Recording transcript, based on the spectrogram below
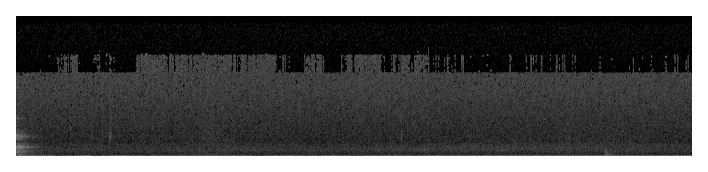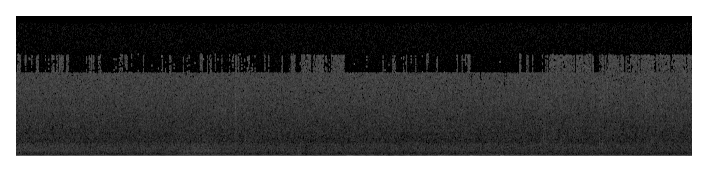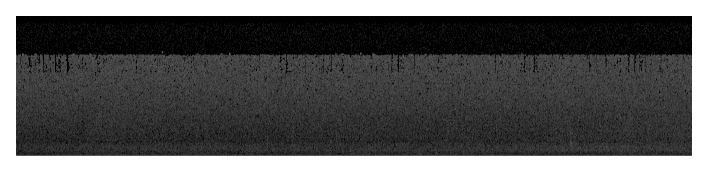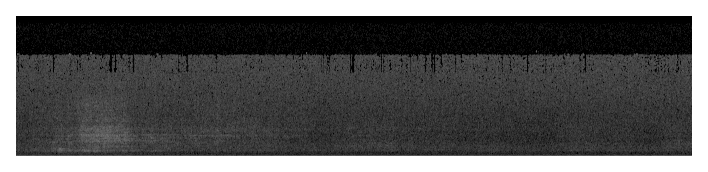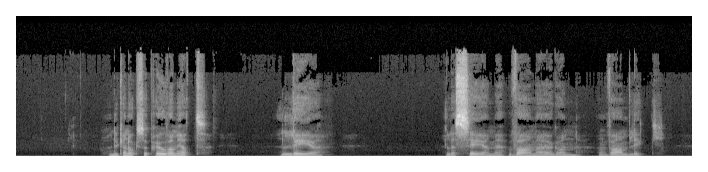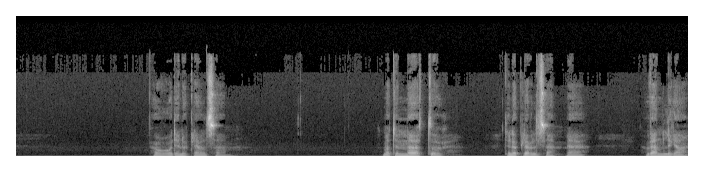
Du kan också prova med att le eller se med varma ögon, en varm blick på din upplevelse. Som att du möter din upplevelse med vänliga,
